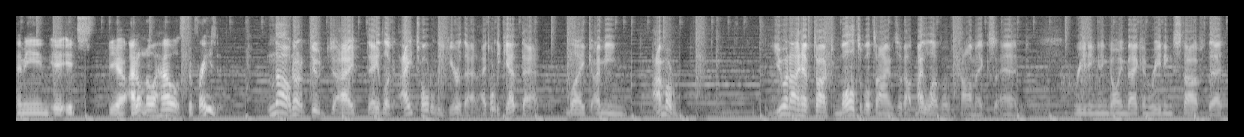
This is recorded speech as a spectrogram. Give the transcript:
I mean, it, it's yeah. I don't know how else to phrase it. No, no, dude. I hey, look. I totally hear that. I totally get that. Like, I mean, I'm a you and I have talked multiple times about my love of comics and reading and going back and reading stuff that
